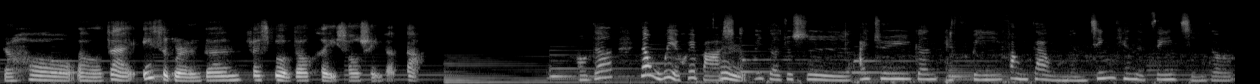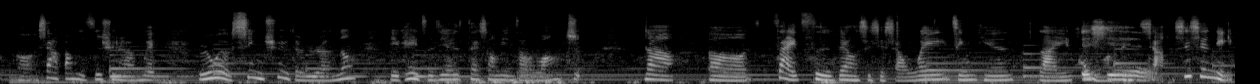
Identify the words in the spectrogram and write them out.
然后呃，在 Instagram 跟 Facebook 都可以搜寻得到。好的，那我们也会把所谓的就是 IG 跟 FB 放在我们今天的这一集的呃下方的资讯栏位，如果有兴趣的人呢，也可以直接在上面找网址。那呃，再次非常谢谢小薇今天来跟我们分享，谢谢你，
